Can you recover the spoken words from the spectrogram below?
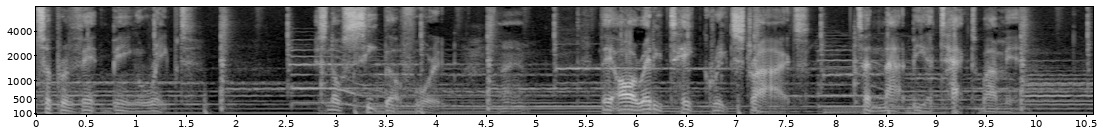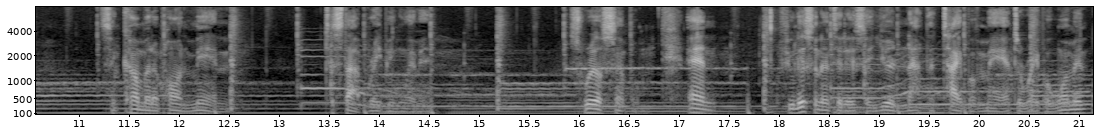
to prevent being raped. There's no seatbelt for it. Right? They already take great strides to not be attacked by men. It's incumbent upon men to stop raping women. It's real simple. And if you're listening to this and you're not the type of man to rape a woman,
